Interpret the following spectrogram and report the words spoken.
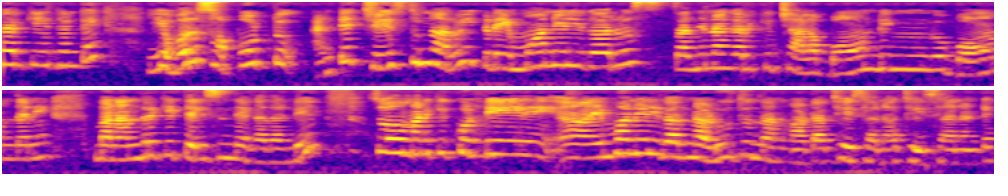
గారికి ఏంటంటే ఎవరు సపోర్ట్ అంటే చేస్తున్నారు. ఇక్కడ ఇమానుయల్ గారు సంజనా గారికి చాలా బాండింగ్ బాగుందని మనందరికీ తెలిసిందే కదండి. సో మనకి కొన్ని ఇమానుయల్ గారిని అడుగుతుంది అనమాట చేశానా చేశానంటే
